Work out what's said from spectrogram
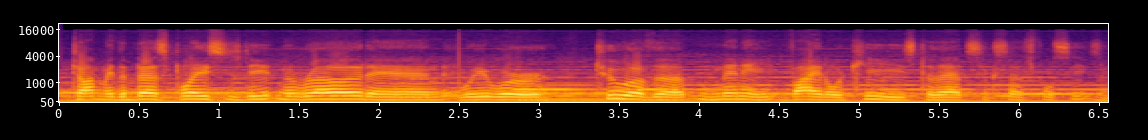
He taught me the best places to eat in the road, and we were two of the many vital keys to that successful season.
